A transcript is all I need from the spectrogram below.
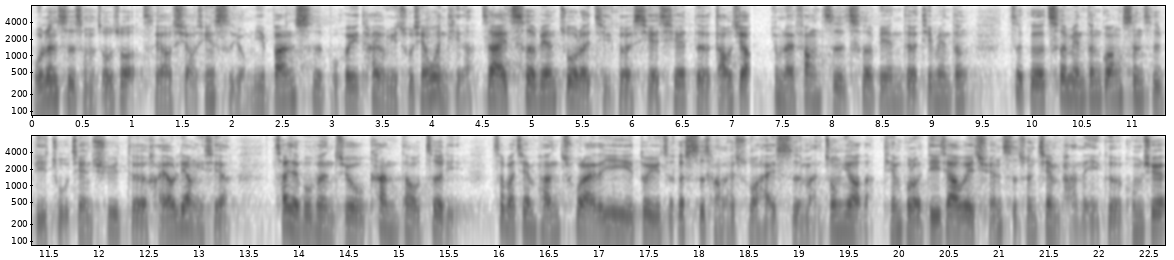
无论是什么轴座，只要小心使用，一般是不会太容易出现问题的。在侧边做了几个斜切的倒角，用来放置侧边的贴面灯，这个侧面灯光甚至比主件区的还要亮一些啊。拆解部分就看到这里。这把键盘出来的意义，对于这个市场来说还是蛮重要的，填补了低价位全尺寸键盘的一个空缺，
